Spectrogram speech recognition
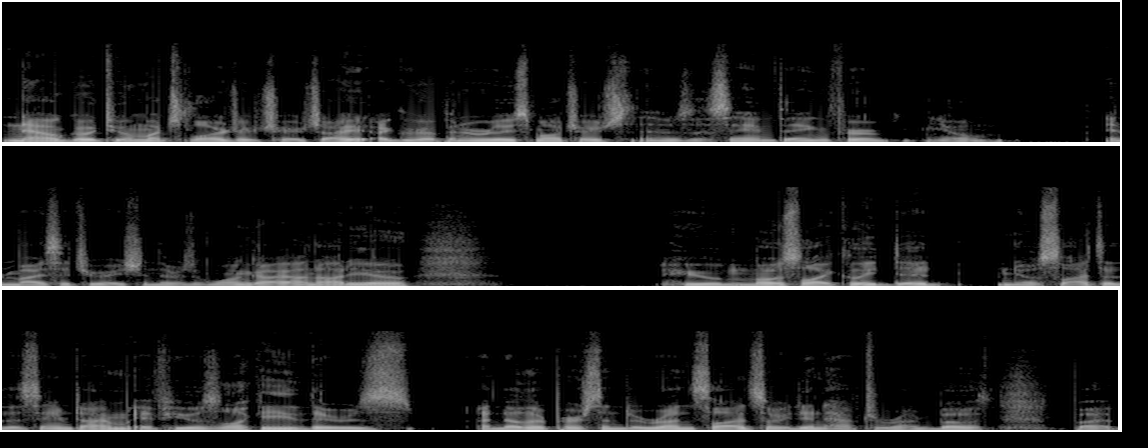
now go to a much larger church. I, I grew up in a really small church, and it was the same thing for, you know, in my situation. There was one guy on audio, who most likely did you know slides at the same time. If he was lucky, there's another person to run slides, so he didn't have to run both. But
